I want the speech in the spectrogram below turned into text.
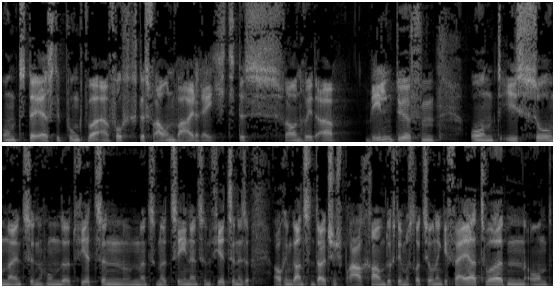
und der erste Punkt war einfach das Frauenwahlrecht, dass Frauen halt auch wählen dürfen und ist so 1914 und 1910, 1914, also auch im ganzen deutschen Sprachraum durch Demonstrationen gefeiert worden und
